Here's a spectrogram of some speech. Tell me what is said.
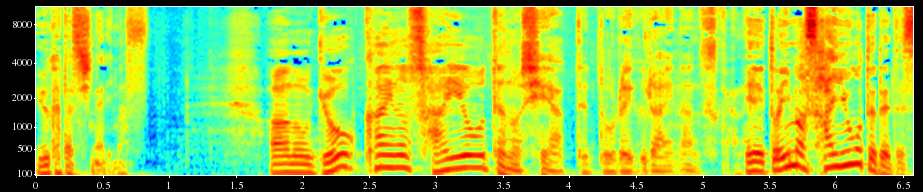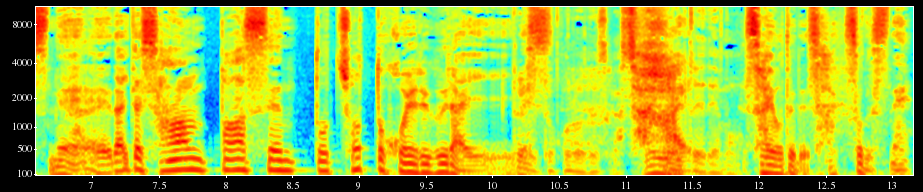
いう形になります。あの、業界の最大手のシェアってどれぐらいなんですかね？えっ、ー、と、今最大手でですね、はい、だいたい3%ちょっと超えるぐらいです。というところですが、最大手でも、はい、最大手です。そうですね。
